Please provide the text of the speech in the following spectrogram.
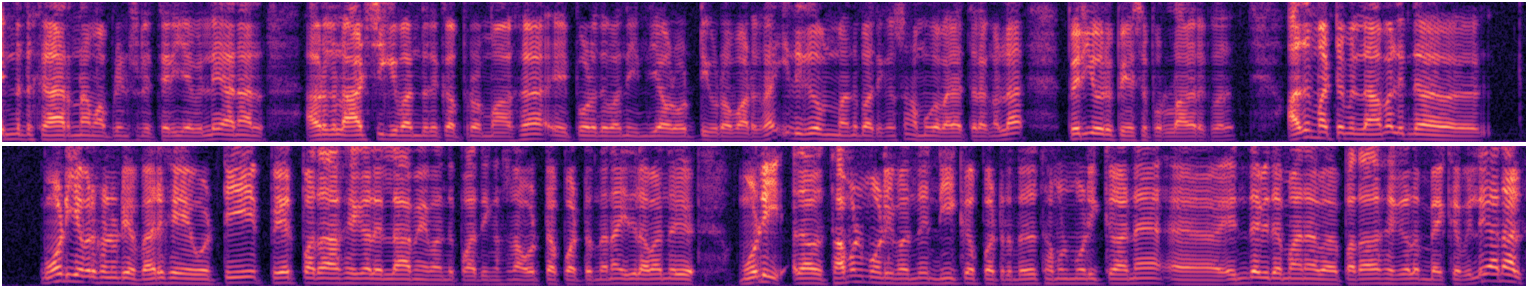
என்னது காரணம் அப்படின்னு சொல்லி தெரியவில்லை. ஆனால் அவர்கள் ஆட்சிக்கு வந்ததுக்கு அப்புறமாக இப்பொழுது வந்து இந்தியாவோடு ஒட்டி உறவாடுகிறார். இதுவும் வந்து பார்த்திங்கன்னா சமூக வலைத்தளங்களில் பெரிய ஒரு பேசு பொருளாக இருக்கிறது. அது மட்டும் இல்லாமல் இந்த மோடி அவர்களுடைய வருகையை ஒட்டி பேர்பதாகைகள் எல்லாமே வந்து பார்த்தீங்கன்னு சொன்னால் ஒட்டப்பட்டிருந்தன. இதில் வந்து மொழி அதாவது தமிழ் மொழி வந்து நீக்கப்பட்டிருந்தது. தமிழ் மொழிக்கான எந்த விதமான வ- பதாகைகளும் வைக்கவில்லை. ஆனால்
